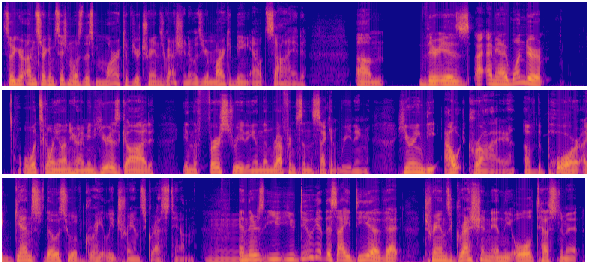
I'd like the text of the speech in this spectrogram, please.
So your uncircumcision was this mark of your transgression. It was your mark of being outside. Um, there is. I, I mean, I wonder what's going on here. I mean, here is God in the first reading and then referenced in the second reading, hearing the outcry of the poor against those who have greatly transgressed him. And there's mm. you, you do get this idea that transgression in the Old Testament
